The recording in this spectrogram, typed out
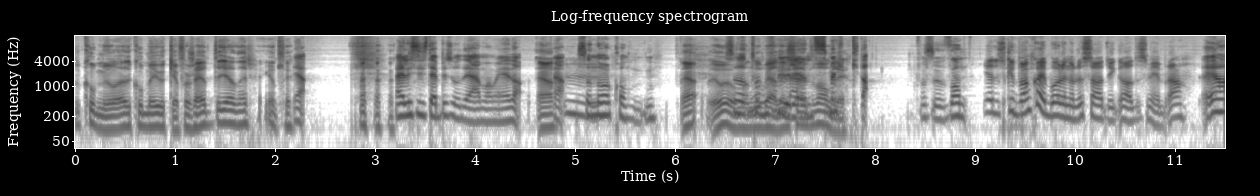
Det kom jo det kom en uke for sent, egentlig. Ja. Eller siste episode jeg var med i, da. Ja. Ja, så nå kom den. Ja, jo, jo, Så men det tok er bedre sent en enn aldri. smekk, da. For å si det sånn. Ja, du skulle banka i bordet når du sa at du ikke hadde så mye bra. Ja,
